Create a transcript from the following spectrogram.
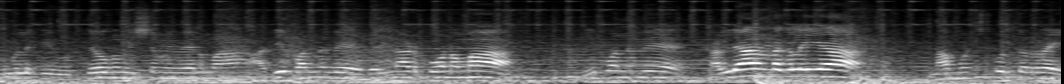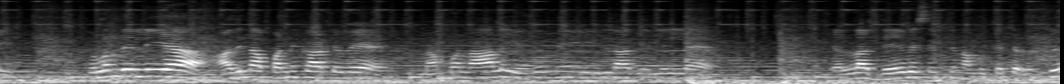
உங்களுக்கு உத்தியோகம் விஷயம் வேணுமா? அதையும் பண்ணுவே. வெளிநாடு போனோமா நீ பண்ணுவே கல்யாணம் நடக்கலையா? நான் முடிச்சு கொடுத்துட்றேன். குழந்தை இல்லையா? அது நான் பண்ணி காட்டுவேன். நம்மனால எதுவுமே இல்லாத இல்லை எல்லா தேவ சக்தி நம்ம கிட்ட இருக்கு.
